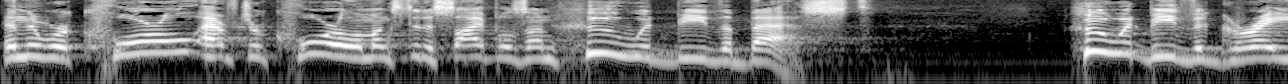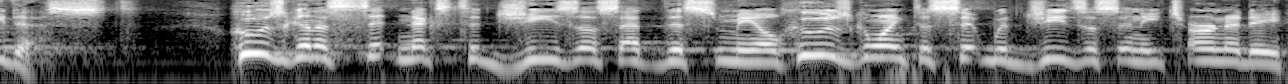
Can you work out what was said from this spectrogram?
and there were quarrel after quarrel amongst the disciples on who would be the best, who would be the greatest. Who's going to sit next to Jesus at this meal? Who's going to sit with Jesus in eternity?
